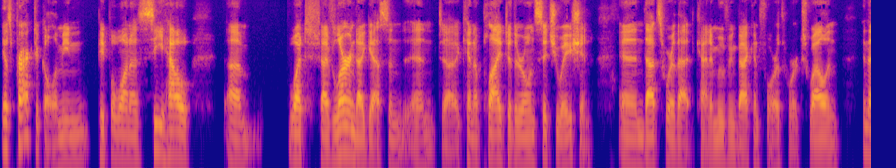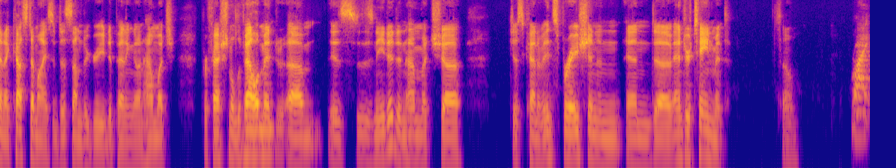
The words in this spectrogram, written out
it's practical. I mean, people want to see how um, what I've learned, I guess, and and uh, can apply to their own situation, and that's where that kind of moving back and forth works well. And and then I customize it to some degree depending on how much professional development um, is is needed and how much uh, just kind of inspiration and and uh, entertainment. So, right,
